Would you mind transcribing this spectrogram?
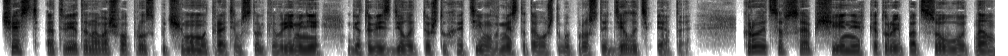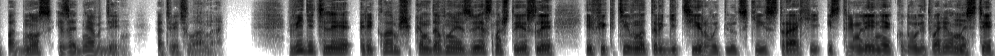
Часть ответа на ваш вопрос, почему мы тратим столько времени, готовясь сделать то, что хотим, вместо того, чтобы просто делать это, кроется в сообщениях, которые подсовывают нам под нос изо дня в день, — ответила она. Видите ли, рекламщикам давно известно, что если эффективно таргетировать людские страхи и стремления к удовлетворенности,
